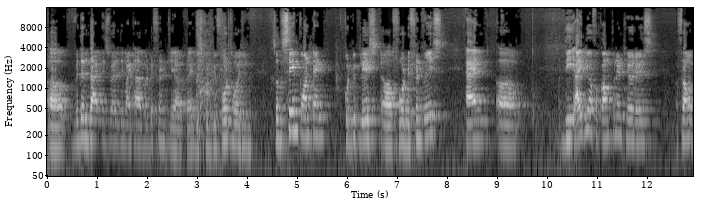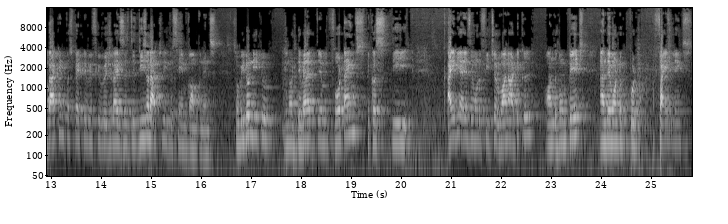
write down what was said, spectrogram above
Uh, within that as well, they might have a different layout, right? This could be fourth version. So the same content could be placed uh, four different ways, and uh, the idea of a component here is, from a backend perspective, if you visualize this, these are actually the same components. So we don't need to you know develop them four times because the idea is they want to feature one article on the homepage and they want to put five links,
